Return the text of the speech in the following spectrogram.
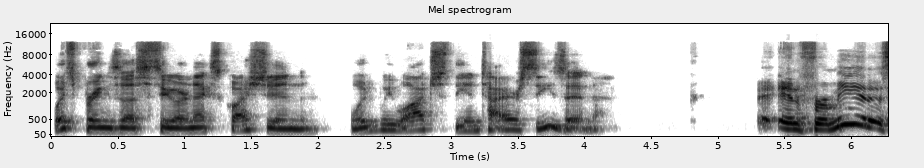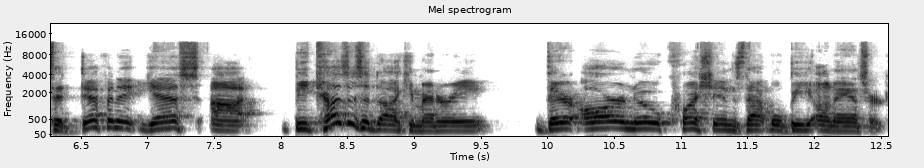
Which brings us to our next question: Would we watch the entire season? And for me, it is a definite yes. Uh, because it's a documentary, there are no questions that will be unanswered.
